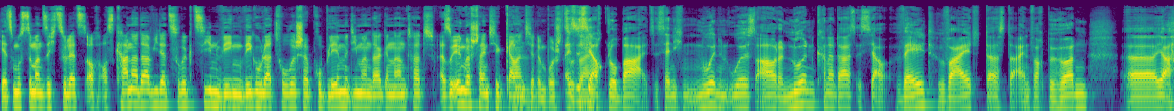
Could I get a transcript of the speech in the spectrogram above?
Jetzt musste man sich zuletzt auch aus Kanada wieder zurückziehen, wegen regulatorischer Probleme, die man da genannt hat. Also irgendwas scheint hier garantiert im Busch zu sein. Es ist ja auch global. Es ist ja nicht nur in den USA oder nur in Kanada. Es ist ja auch weltweit, dass da einfach Behörden äh, ja,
